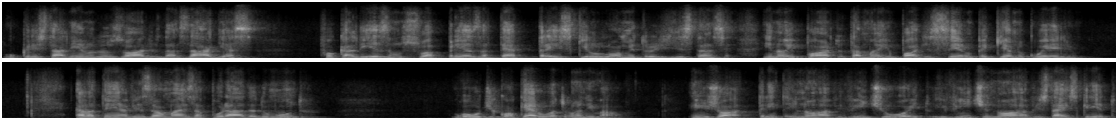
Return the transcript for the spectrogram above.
O cristalino dos olhos das águias focalizam sua presa até 3 quilômetros de distância. E não importa o tamanho, pode ser um pequeno coelho. Ela tem a visão mais apurada do mundo ou de qualquer outro animal. Em Jó 39, 28 e 29 está escrito:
